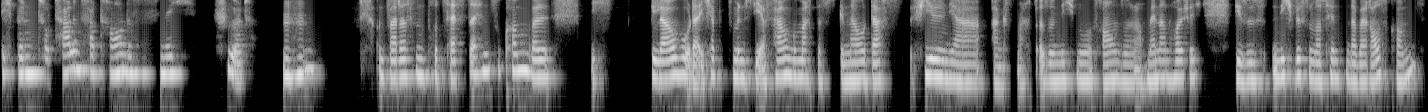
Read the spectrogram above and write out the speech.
ich bin total im Vertrauen, dass es mich führt. Mhm. Und war das ein Prozess, dahin zu kommen? Weil ich glaube oder ich habe zumindest die Erfahrung gemacht, dass genau das vielen ja Angst macht. Also nicht nur Frauen, sondern auch Männern häufig. Dieses nicht wissen, was hinten dabei rauskommt.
